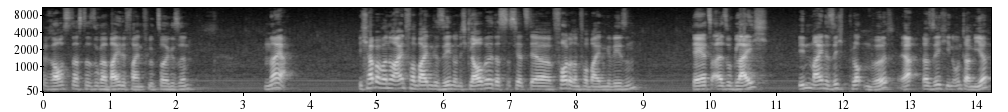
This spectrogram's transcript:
raus, dass da sogar beide Feindflugzeuge sind. Naja, ich habe aber nur einen von beiden gesehen und ich glaube, das ist jetzt der vorderen von beiden gewesen, der jetzt also gleich in meine Sicht ploppen wird. Ja, da sehe ich ihn unter mir.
